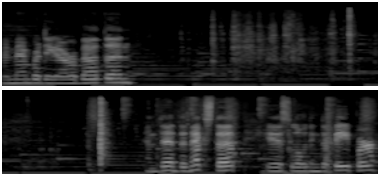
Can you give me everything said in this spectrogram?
Remember the arrow button. And then the next step is loading the paper.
